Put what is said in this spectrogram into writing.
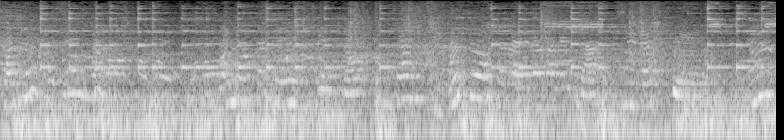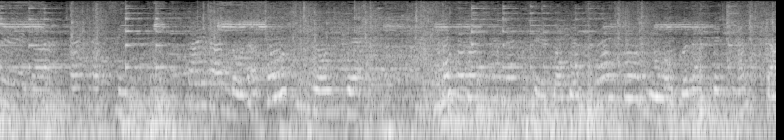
風始めます盛岡青年県の3市5町から選ばれた中学生10名が参加し台湾の多島市において地元の中学生と国際交流を行ってきました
